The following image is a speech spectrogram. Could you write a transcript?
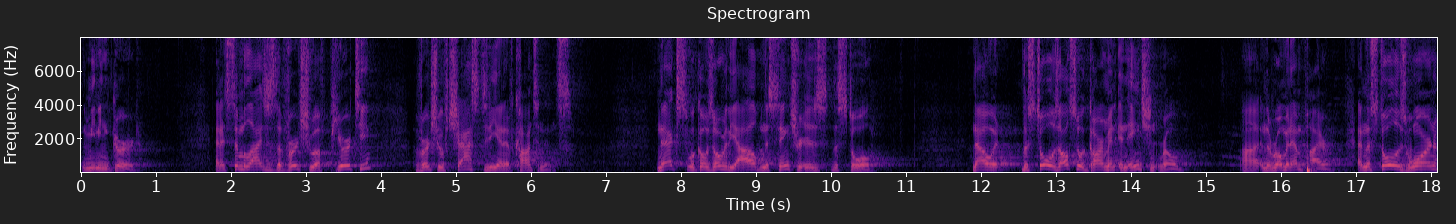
the meaning gird, and it symbolizes the virtue of purity, virtue of chastity, and of continence. Next, what goes over the alb and the cincture is the stole. Now, the stole is also a garment in ancient Rome, uh, in the Roman Empire. And the stole is worn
